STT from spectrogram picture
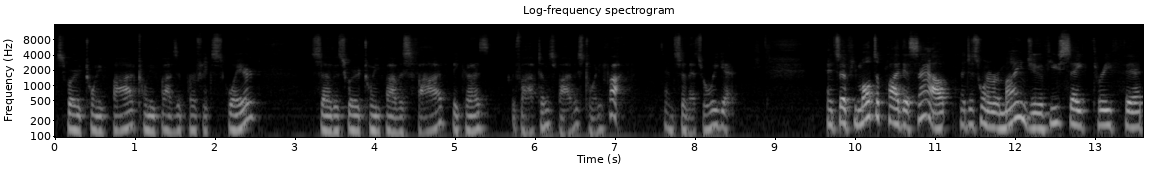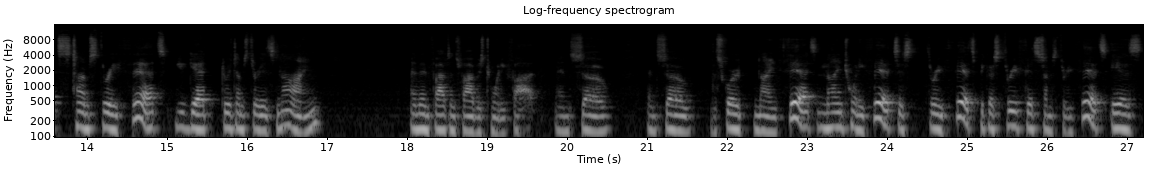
Square root of 25, 25 is a perfect square. So the square root of 25 is 5, because 5 times 5 is 25. And so that's what we get. And so if you multiply this out, I just want to remind you, if you say 3 fifths times 3 fifths, you get 3 times 3 is 9, and then 5 times 5 is 25. And so, and so the square root of 9 fifths, 9 25ths is 3 fifths, because 3 fifths times 3 fifths is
